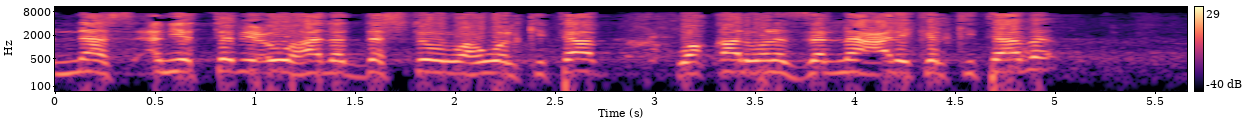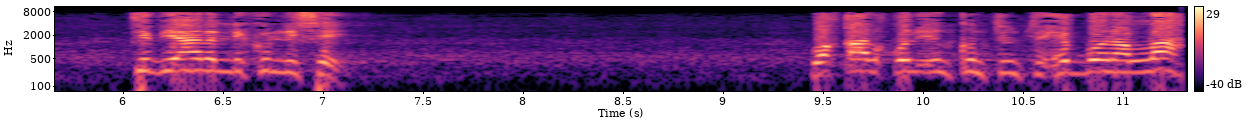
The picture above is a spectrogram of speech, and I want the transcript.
الناس أن يتبعوا هذا الدستور وهو الكتاب وقال ونزلنا عليك الكتاب تبيانا لكل شيء وقال قل إن كنتم تحبون الله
